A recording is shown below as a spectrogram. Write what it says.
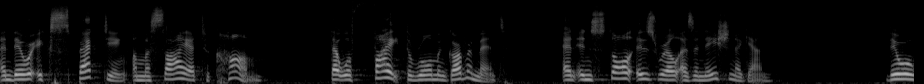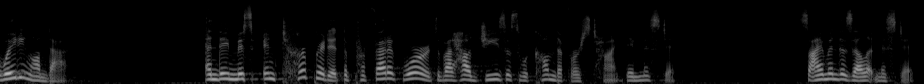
And they were expecting a Messiah to come that would fight the Roman government and install Israel as a nation again. They were waiting on that. And they misinterpreted the prophetic words about how Jesus would come the first time. They missed it. Simon the Zealot missed it.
